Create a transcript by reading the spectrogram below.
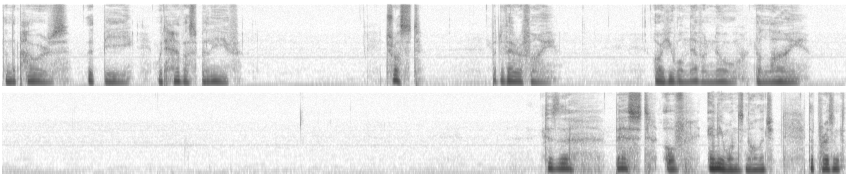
than the powers that be would have us believe. Trust but verify, or you will never know the lie. Tis the best of anyone's knowledge, the present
